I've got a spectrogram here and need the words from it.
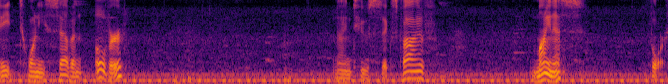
827 over 9265 minus 4.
